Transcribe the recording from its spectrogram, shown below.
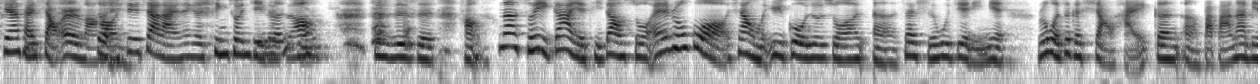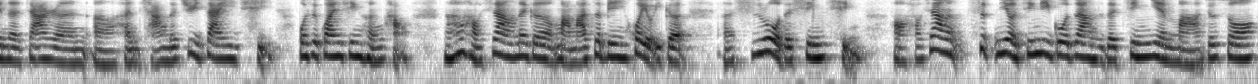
现在才小二嘛，哈，接下来那个青春期的时候，是是是，好，那所以刚才也提到说，哎，如果像我们遇过，就是说，呃，在食物界里面。如果这个小孩跟呃爸爸那边的家人呃很长的聚在一起，或是关心很好，然后好像那个妈妈这边会有一个呃失落的心情，哦，好像是你有经历过这样子的经验吗？就是说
